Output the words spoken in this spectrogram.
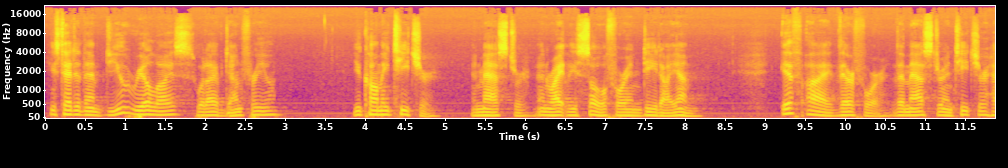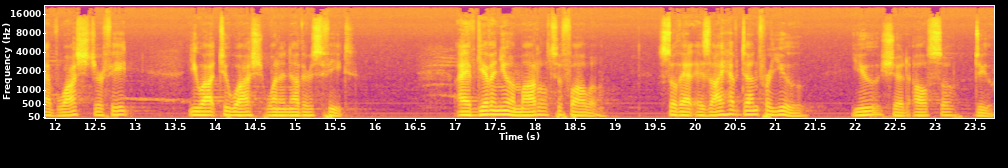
he said to them, Do you realize what I have done for you? You call me teacher and master, and rightly so, for indeed I am. If I, therefore, the master and teacher, have washed your feet, you ought to wash one another's feet. I have given you a model to follow, so that as I have done for you, you should also do.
